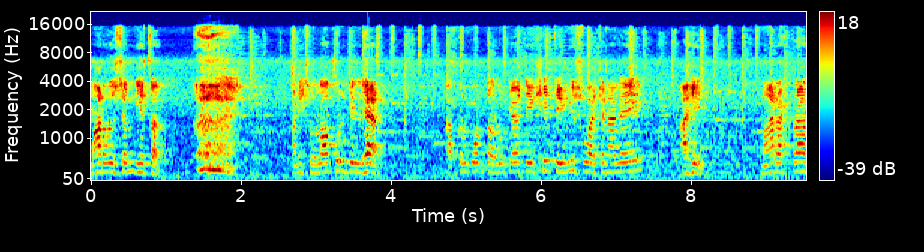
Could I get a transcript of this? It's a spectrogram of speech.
मार्गदर्शन घेतात. आणि सोलापूर जिल्ह्यात अक्कलकोट तालुक्यात एकशे तेवीस वाचनालये आहेत. महाराष्ट्रात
